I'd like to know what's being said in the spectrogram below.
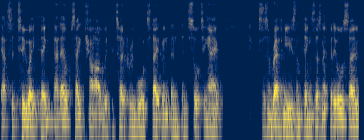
that's a two-way thing. That helps HR with the total reward statement and, and sorting out taxes and revenues and things, doesn't it? But it also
